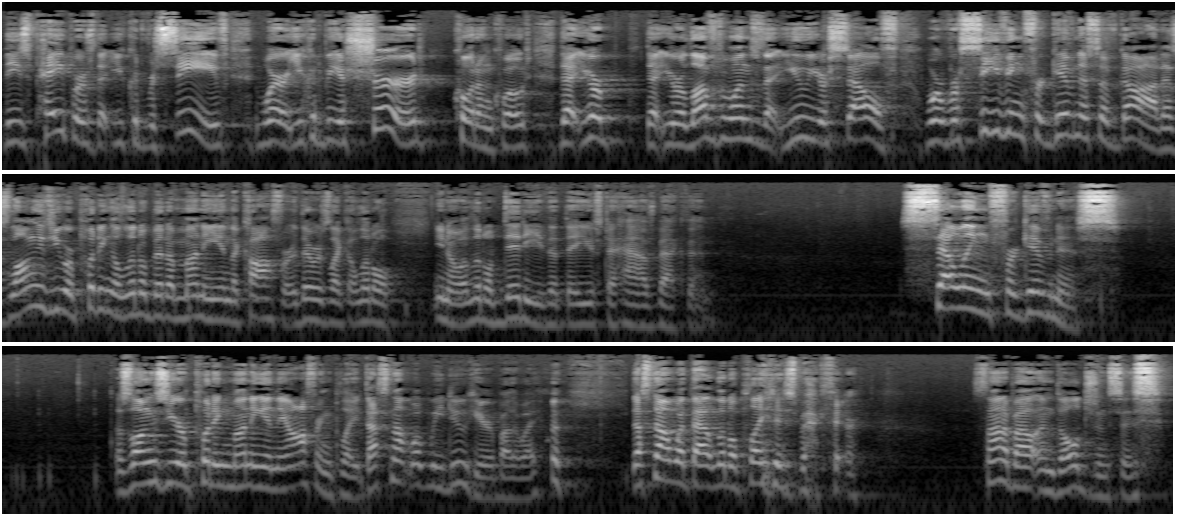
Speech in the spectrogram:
these papers that you could receive where you could be assured, quote unquote, that your, that your loved ones, that you yourself were receiving forgiveness of God as long as you were putting a little bit of money in the coffer. There was like a little, you know, a little ditty that they used to have back then. Selling forgiveness. As long as you're putting money in the offering plate. That's not what we do here, by the way. That's not what that little plate is back there. It's not about indulgences.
